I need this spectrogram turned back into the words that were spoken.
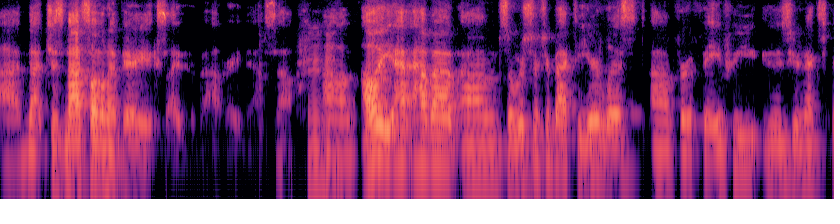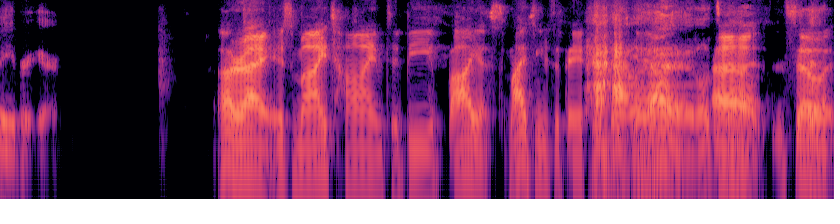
uh, not just not someone I'm very excited about right now. So, mm-hmm. um, Ali, how about? Um, so we're switching back to your list um, for a fave. Who, who's your next favorite here? All right, it's my time to be biased. My team's the Patriots. yeah, let's uh, go. so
